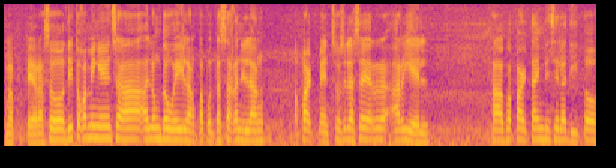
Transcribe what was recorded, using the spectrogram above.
Mapipera. So, dito kami ngayon sa along the way lang, papunta sa kanilang apartment. So, sila Sir Ariel, nagpa-part-time din sila dito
